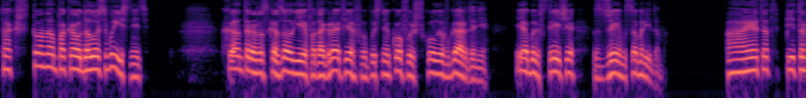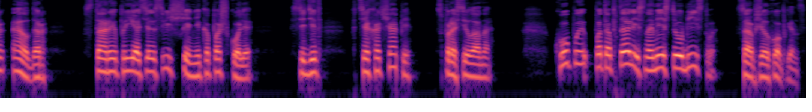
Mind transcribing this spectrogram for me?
«Так что нам пока удалось выяснить?» Хантер рассказал ей о фотографиях выпускников из школы в Гардене и об их встрече с Джеймсом Ридом. «А этот Питер Элдер, старый приятель священника по школе, сидит в Техачапе?» — спросила она. «Копы потоптались на месте убийства», — сообщил Хопкинс.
